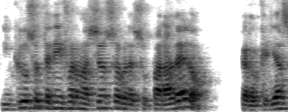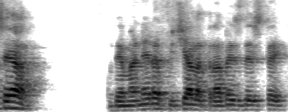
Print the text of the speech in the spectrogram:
Incluso tenía información sobre su paradero, pero que ya sea de manera oficial a través de este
